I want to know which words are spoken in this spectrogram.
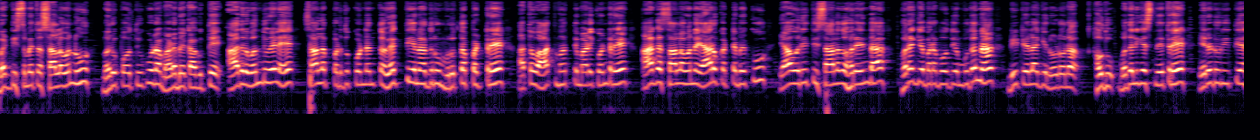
ಬಡ್ಡಿ ಸಮೇತ ಸಾಲವನ್ನು ಮರುಪಾವತಿಯೂ ಕೂಡ ಮಾಡಬೇಕಾಗುತ್ತೆ. ಆದರೆ ಒಂದು ವೇಳೆ ಸಾಲ ಪಡೆದುಕೊಂಡಂತ ವ್ಯಕ್ತಿ ಏನಾದರೂ ಮೃತಪಟ್ಟರೆ ಅಥವಾ ಆತ್ಮಹತ್ಯೆ ಮಾಡಿಕೊಂಡ್ರೆ ಆಗ ಸಾಲವನ್ನು ಯಾರು ಕಟ್ಟಬೇಕು? ಯಾವ ರೀತಿ ಸಾಲದ ಹೊರೆಯಿಂದ ಹೊರಗೆ ಬರಬಹುದು ಎಂಬುದನ್ನ ಡೀಟೇಲ್ ಆಗಿ ನೋಡೋಣ. ಹೌದು, ಮೊದಲಿಗೆ ಸ್ನೇಹಿತರೆ, ಎರಡು ರೀತಿಯ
